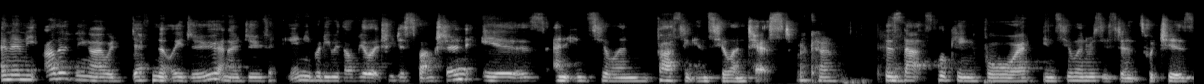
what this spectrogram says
And then the other thing I would definitely do, and I do for anybody with ovulatory dysfunction, is an insulin, fasting insulin test. Okay. Because that's looking for insulin resistance, which is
